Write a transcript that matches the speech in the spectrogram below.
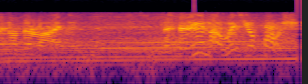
line on the right. Mr. Lima, where's your Porsche?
